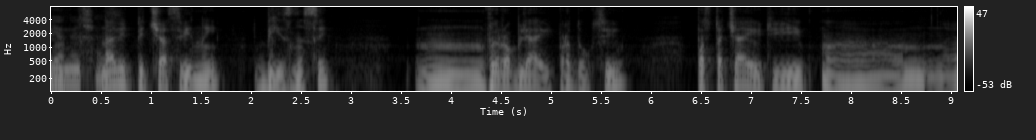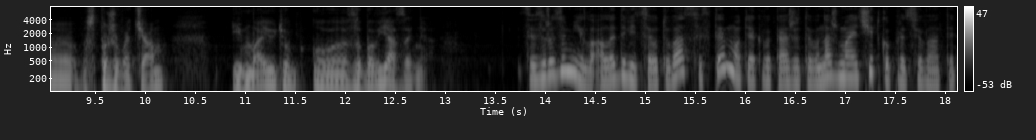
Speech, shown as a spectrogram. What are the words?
воєнний час. навіть під час війни бізнеси виробляють продукцію, постачають її е, споживачам і мають об- зобов'язання. Це зрозуміло, але дивіться, от у вас система, от як ви кажете, вона ж має чітко працювати.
